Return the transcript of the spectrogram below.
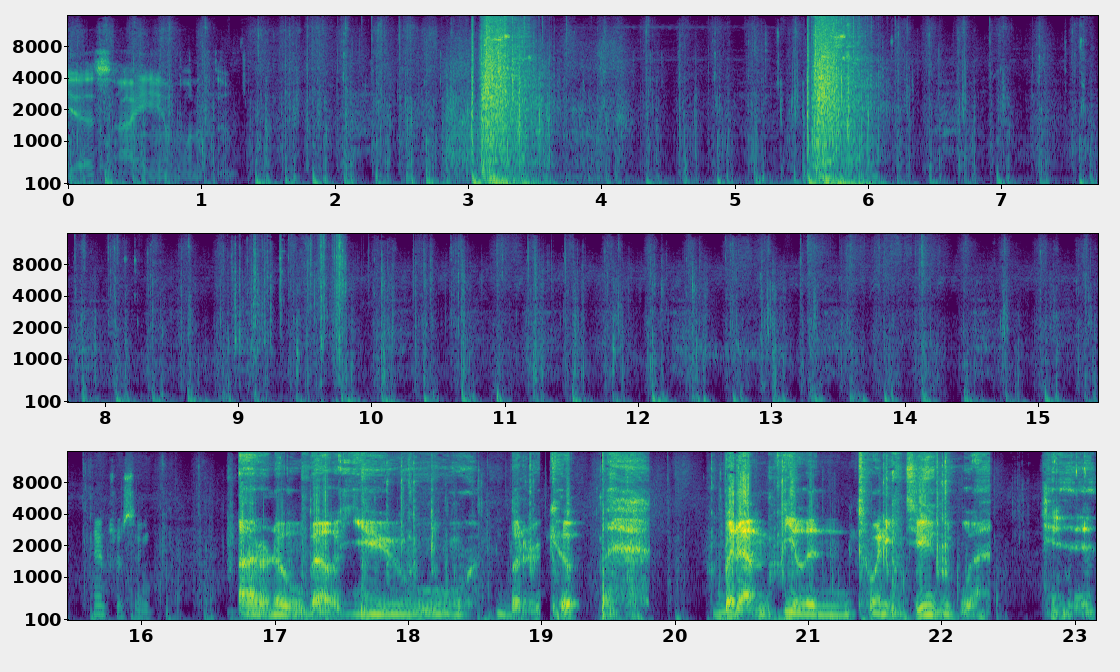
Yes, I am one of them. Interesting. I don't know about you, Buttercup, but I'm feeling 22. I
